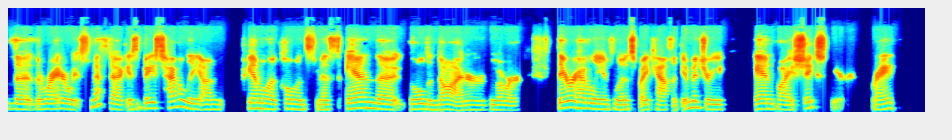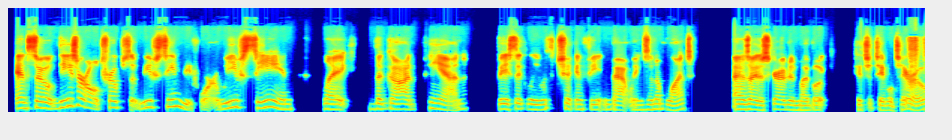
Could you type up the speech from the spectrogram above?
the the Rider Waite Smith deck is based heavily on Pamela Colman Smith and the Golden Dawn or whoever. They were heavily influenced by Catholic imagery and by Shakespeare, right? And so these are all tropes that we've seen before. We've seen like the god Pan basically with chicken feet and bat wings and a blunt, as I described in my book, Kitchen Table Tarot.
